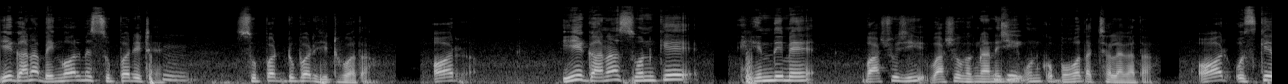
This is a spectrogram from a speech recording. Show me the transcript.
ये गाना बंगाल में सुपर हिट है Hmm. सुपर डुपर हिट हुआ था और ये गाना सुन के हिंदी में वाशु जी वाशु भगनानी जी, जी। उनको बहुत अच्छा लगा था और उसके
